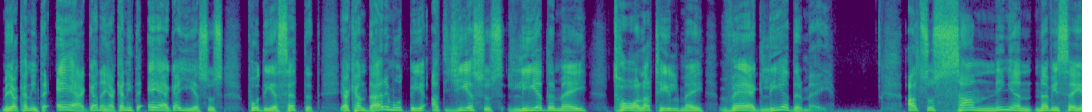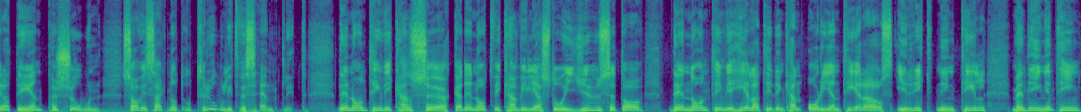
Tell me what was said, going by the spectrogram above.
Men jag kan inte äga den, jag kan inte äga Jesus på det sättet. Jag kan däremot be att Jesus leder mig, talar till mig, vägleder mig. Alltså sanningen, när vi säger att det är en person, så har vi sagt något otroligt väsentligt. Det är någonting vi kan söka, det är något vi kan vilja stå i ljuset av. Det är någonting vi hela tiden kan orientera oss i riktning till. Men det är ingenting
